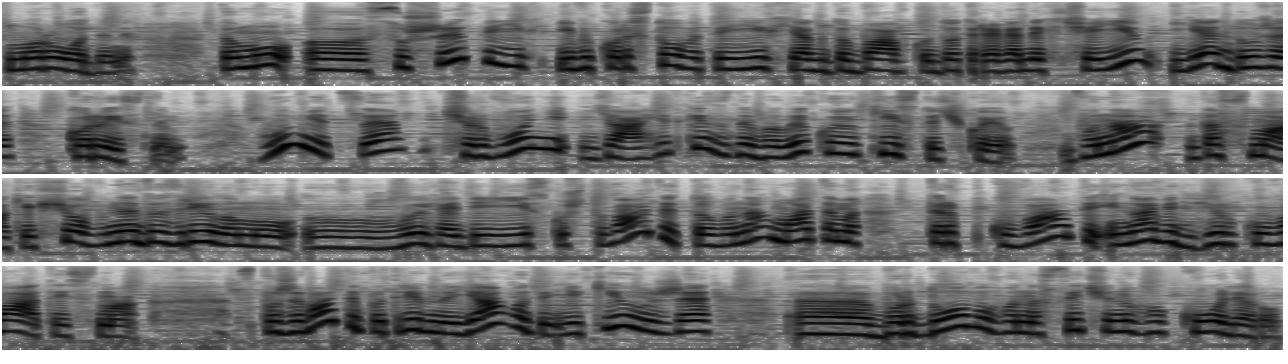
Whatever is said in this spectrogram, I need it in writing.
смородини. Тому е, сушити їх і використовувати їх як добавку до трав'яних чаїв є дуже корисним. Гумі це червоні ягідки з невеликою кісточкою. Вона на смак, якщо в недозрілому е, вигляді її скуштувати, то вона матиме терпкуватий і навіть гіркуватий смак. Споживати потрібно ягоди, які вже е, бордового насиченого кольору,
